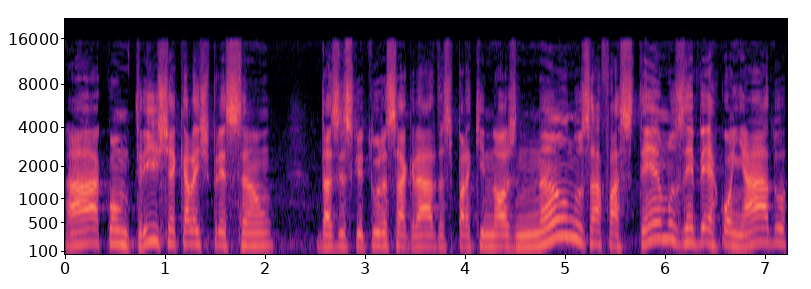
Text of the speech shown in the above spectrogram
Ah, quão triste é aquela expressão das Escrituras Sagradas para que nós não nos afastemos envergonhado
